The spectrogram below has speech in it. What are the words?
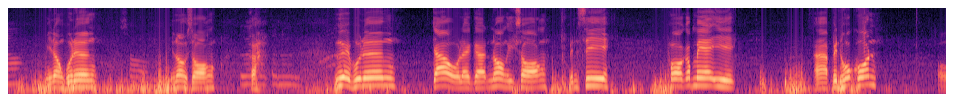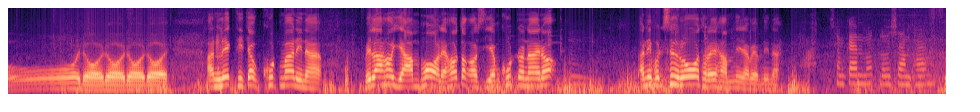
น้องมีน้องผู้หนึ่งสองมีน้องสองเอื้อค่ะตัวหนึงเอื้อยผู้หนึ่งเจ้าแล้วก็น้องอีกสองเป็นสี่พ่อกับแม่อีกอ่าเป็นหกคน โอ้ยโดยโดยโดยโดยอันเล็กที่เจ้าคุดมานี่นะ เวลาเขายามพ่อเลยเขาต้องเอาเสียมคุดเนาะนายเนาะอืมอันนี้เพิ่นซื้อโลเท่าไรหำนี่นะแบบนี้นะชำการมดโลชามพันโล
